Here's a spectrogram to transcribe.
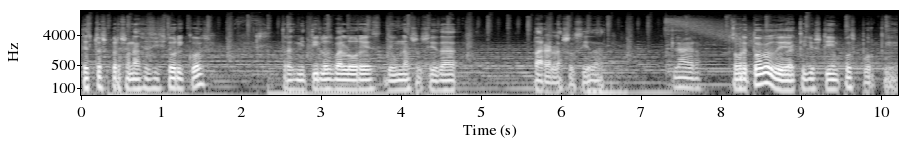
de estos personajes históricos, transmitir los valores de una sociedad para la sociedad. Claro. Sobre todo de aquellos tiempos porque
